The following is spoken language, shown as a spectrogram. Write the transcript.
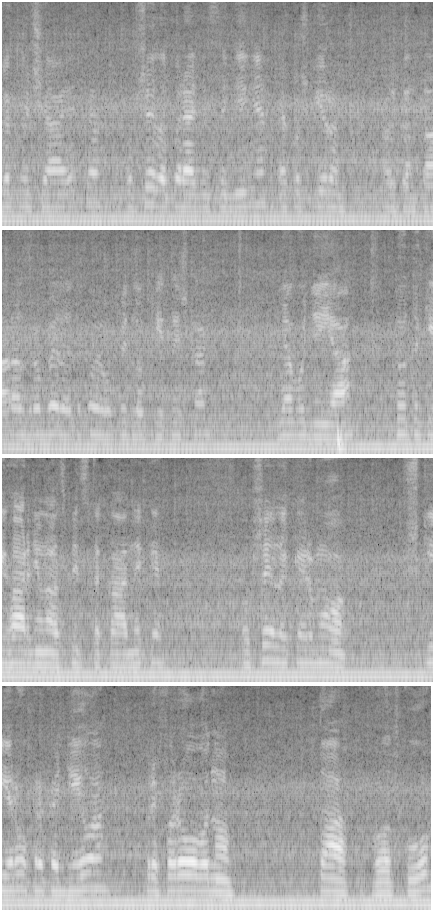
виключається. Обшили переднє сидіння, екошкіра Алькантара, зробили такого підлокітничка для водія. Тут такі гарні у нас підстаканники. Обшили кермо шкіру крокодила, прифаровано та гладку.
